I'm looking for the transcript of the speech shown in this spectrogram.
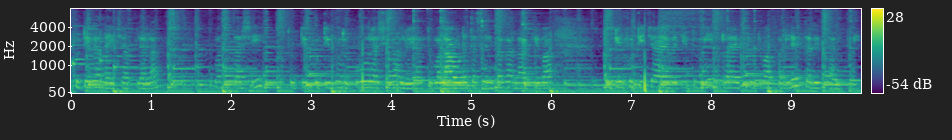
यावरती फुटी घालायची आपल्याला. मस्त अशी तुटीफुटी भरपूर अशी घालूया. तुम्हाला आवडत असेल तर घाला किंवा तुटीफुटीच्या ऐवजी तुम्ही ड्रायफ्रूट वापरले तरी चालते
